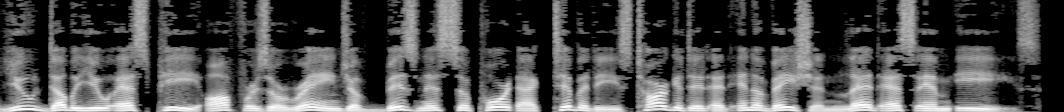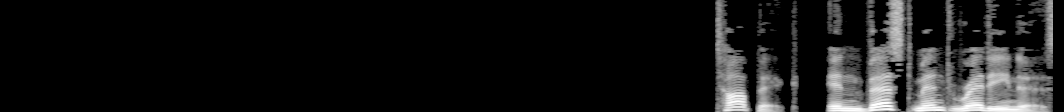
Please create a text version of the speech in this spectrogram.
UWSP offers a range of business support activities targeted at innovation-led SMEs. Topic: Investment readiness.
